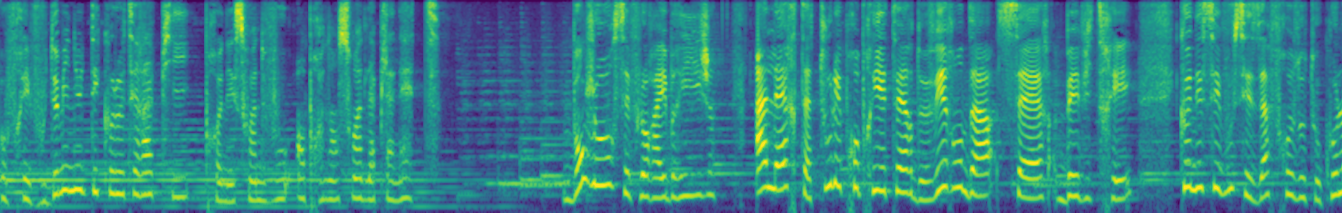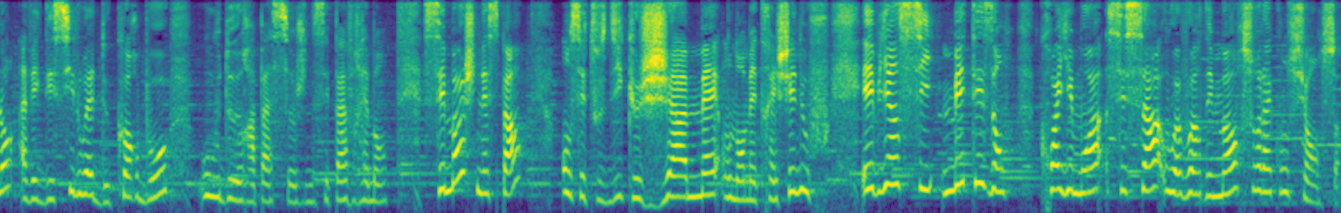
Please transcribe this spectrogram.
Offrez-vous deux minutes d'écolothérapie. Prenez soin de vous en prenant soin de la planète. Bonjour, c'est Flora et Brige. Alerte à tous les propriétaires de vérandas, serres, baies vitrées. Connaissez-vous ces affreux autocollants avec des silhouettes de corbeaux ou de rapaces, je ne sais pas vraiment? C'est moche, n'est-ce pas? On s'est tous dit que jamais on en mettrait chez nous. Eh bien si, mettez-en. Croyez-moi, c'est ça ou avoir des morts sur la conscience.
